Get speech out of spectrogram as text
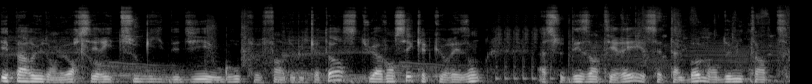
et paru dans le hors-série Tsugi dédié au groupe fin 2014, tu avancé quelques raisons à ce désintérêt et cet album en demi-teinte.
